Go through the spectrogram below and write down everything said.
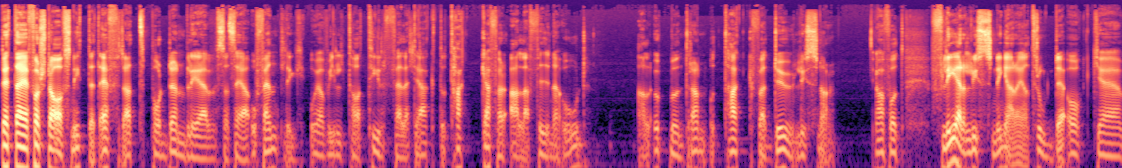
Detta är första avsnittet efter att podden blev så att säga offentlig och jag vill ta tillfället i akt och tacka för alla fina ord all uppmuntran och tack för att du lyssnar. Jag har fått fler lyssningar än jag trodde och eh,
